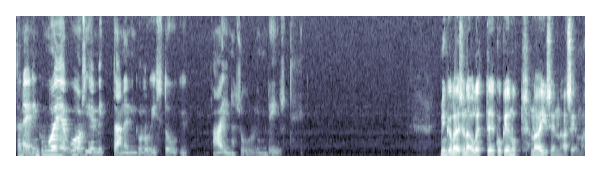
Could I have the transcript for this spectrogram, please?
Tänne niin kuin vuosien, vuosien mittaan ne niin kuin luhistuu aina suurin piirtein. Minkälaisena olette kokenut naisen aseman?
